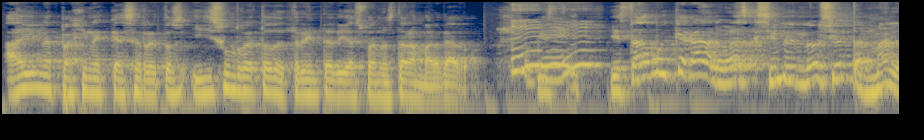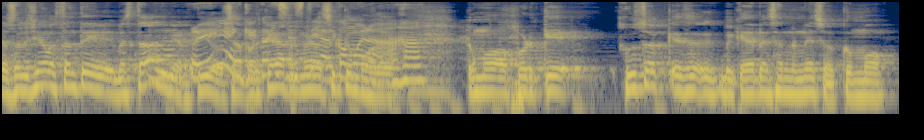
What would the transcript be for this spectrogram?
hay una página que hace retos y hizo un reto de 30 días para no estar amargado. Y, est- y estaba muy cagado. La verdad es que sí, no lo hicieron tan mal. O sea, lo hicieron bastante, estaba divertido. O sea, ¿qué porque era primero así como ¿Cómo de. Como porque justo me quedé pensando en eso, como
